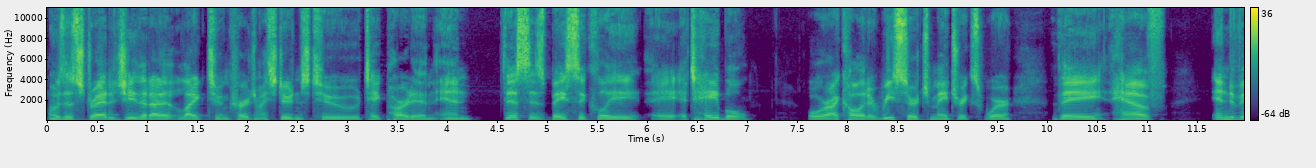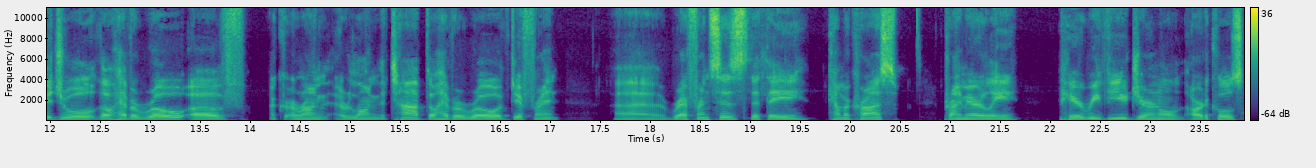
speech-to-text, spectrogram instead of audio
was a strategy that I like to encourage my students to take part in. And this is basically a, a table, or I call it a research matrix, where they have individual, they'll have a row of, along, along the top, they'll have a row of different uh, references that they come across, primarily peer reviewed journal articles.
